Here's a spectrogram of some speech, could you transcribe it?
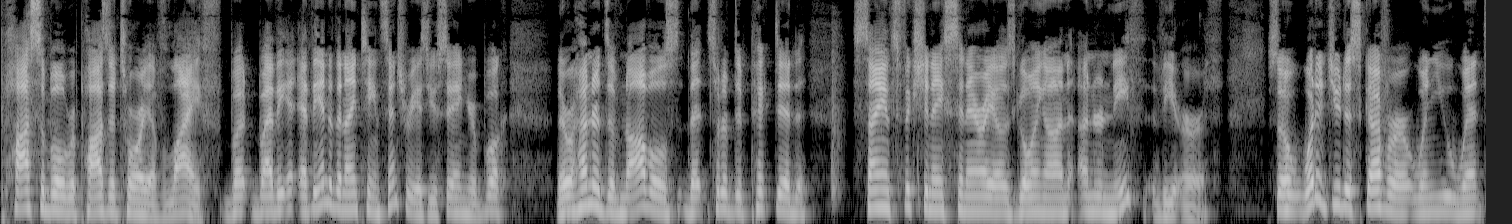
possible repository of life. But by the at the end of the 19th century, as you say in your book, there were hundreds of novels that sort of depicted science fiction scenarios going on underneath the earth. So, what did you discover when you went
